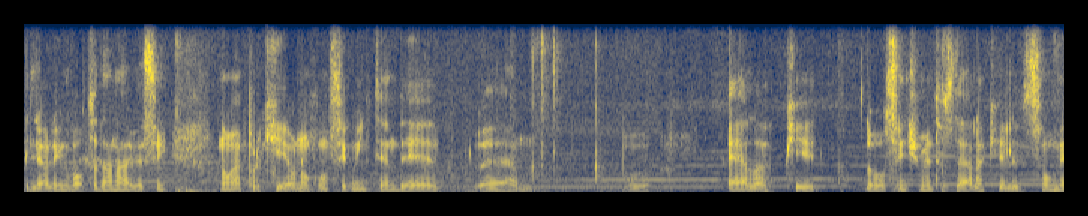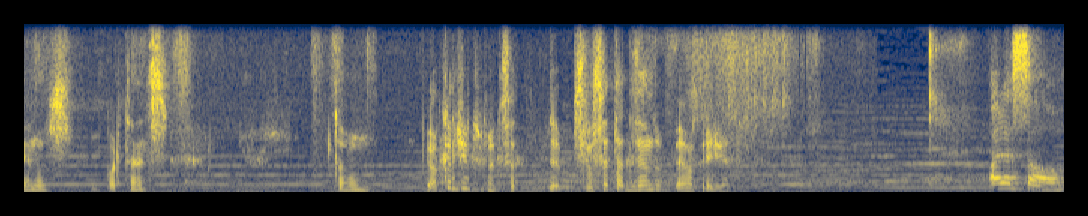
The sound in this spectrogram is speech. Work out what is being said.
Ele olha em volta da nave assim. Não é porque eu não consigo entender é, o, ela que. Os sentimentos dela que eles são menos importantes. Então, eu acredito no que você. Se você tá dizendo, eu acredito. Olha só.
